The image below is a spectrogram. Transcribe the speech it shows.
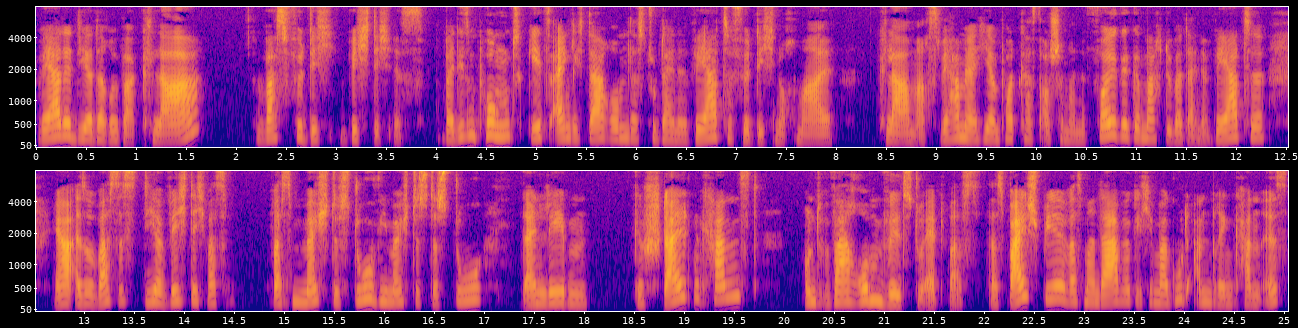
werde dir darüber klar, was für dich wichtig ist. Bei diesem Punkt geht es eigentlich darum, dass du deine Werte für dich nochmal klar machst. Wir haben ja hier im Podcast auch schon mal eine Folge gemacht über deine Werte. Ja, also was ist dir wichtig? Was, was möchtest du? Wie möchtest, dass du dein Leben gestalten kannst? Und warum willst du etwas? Das Beispiel, was man da wirklich immer gut anbringen kann, ist,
